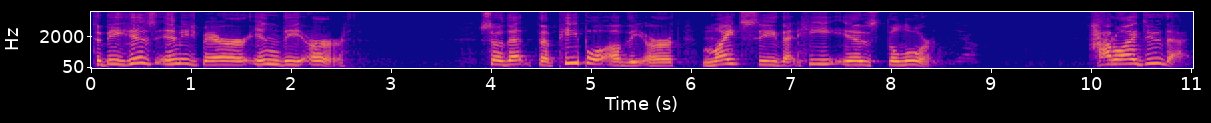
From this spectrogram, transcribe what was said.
to be his image bearer in the earth? So that the people of the earth might see that he is the Lord. Yeah. How do I do that?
